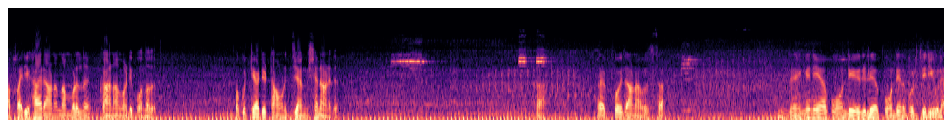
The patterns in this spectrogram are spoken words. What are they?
ആ പരിഹാരമാണ് നമ്മളിന്ന് കാണാൻ വേണ്ടി പോകുന്നത്. ഇപ്പോൾ കുറ്റ്യാടി ടൗൺ ജംഗ്ഷനാണിത്. ഇപ്പോൾ ഇതാണ് അവസ്ഥ. ഇതെങ്ങനെയാണ് പോണ്ടി എതിലെയാ പോണ്ടിയെന്ന് ഇപ്പോൾ തിരിയൂല.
